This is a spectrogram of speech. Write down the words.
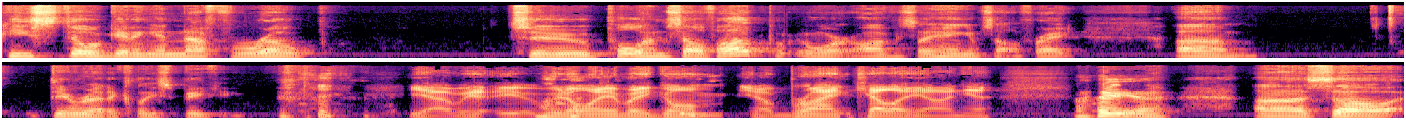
he's still getting enough rope to pull himself up or obviously hang himself, right? Um, theoretically speaking. Yeah, we, we don't want anybody going, you know, Brian Kelly on you. yeah. Uh, so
